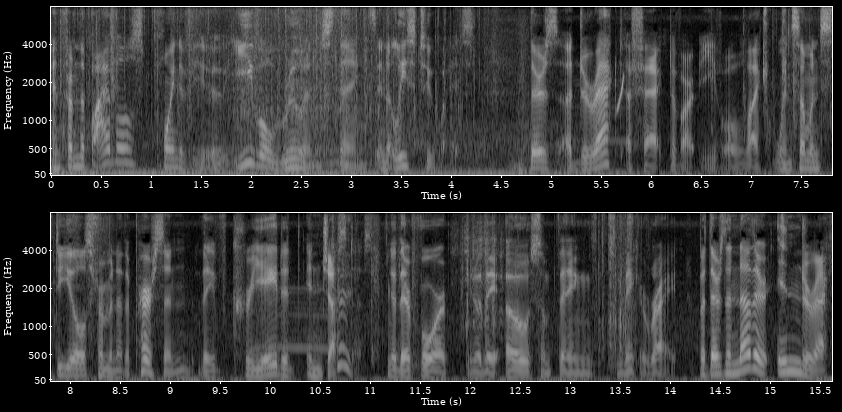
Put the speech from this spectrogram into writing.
And from the Bible's point of view, evil ruins things in at least two ways. There's a direct effect of our evil, like when someone steals from another person, they've created injustice. Yeah, therefore, you know, they owe something to make it right. But there's another indirect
